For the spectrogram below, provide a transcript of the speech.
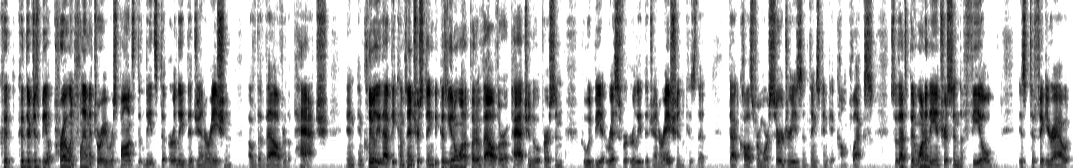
could could there just be a pro-inflammatory response that leads to early degeneration of the valve or the patch? And, and clearly that becomes interesting because you don't want to put a valve or a patch into a person who would be at risk for early degeneration because that that calls for more surgeries and things can get complex. So that's been one of the interests in the field is to figure out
